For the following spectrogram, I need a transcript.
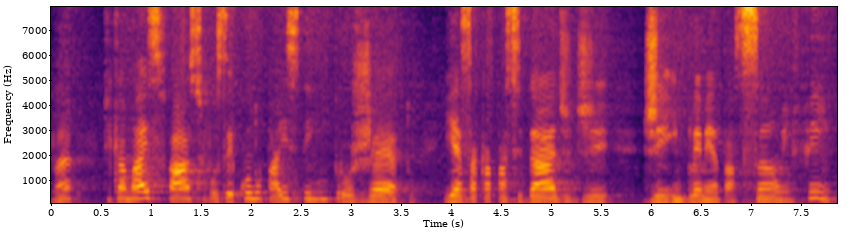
Né? Fica mais fácil você, quando o país tem um projeto e essa capacidade de de implementação, enfim,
